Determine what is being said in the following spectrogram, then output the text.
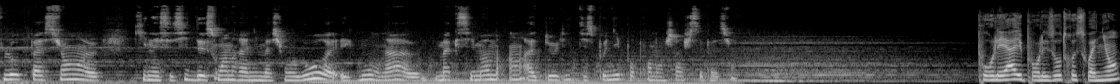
flot de patients euh, qui nécessitent des soins de réanimation lourds et nous, on a maximum un à deux lits disponibles pour prendre en charge ces patients. Pour Léa et pour les autres soignants,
